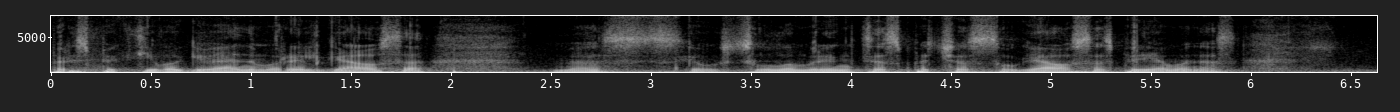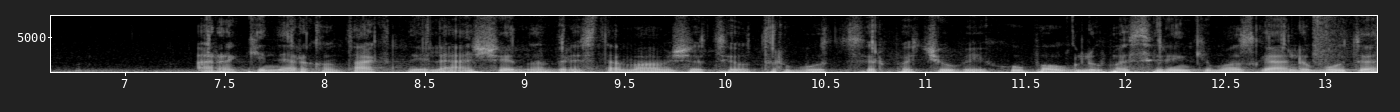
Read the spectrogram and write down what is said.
perspektyva gyvenimo yra ilgiausia, mes jau siūlom rinktis pačias saugiausias priemonės. Ar akiniai ar kontaktiniai lešiai, na, vyresniam amžiui tai jau turbūt ir pačių vaikų, paauglių pasirinkimas gali būti.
